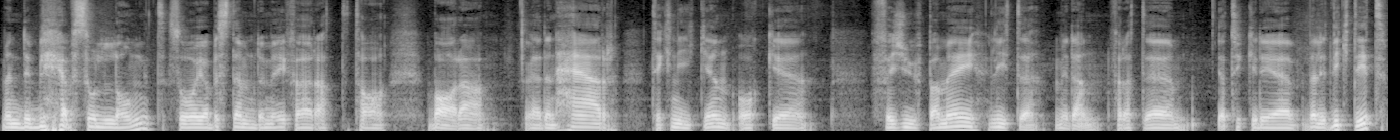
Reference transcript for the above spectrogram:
men det blev så långt så jag bestämde mig för att ta bara Eh, den här tekniken och eh, fördjupa mig lite med den. För att eh, jag tycker det är väldigt viktigt.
